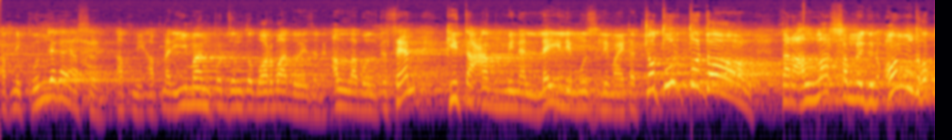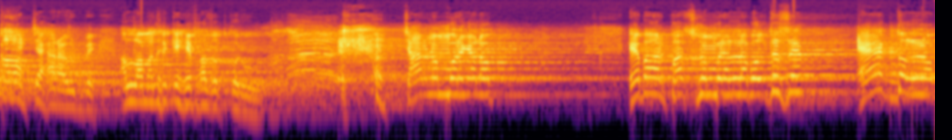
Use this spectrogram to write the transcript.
আপনি কোন জায়গায় আছেন? আপনি আপনার ইমান পর্যন্ত বরবাদ হয়ে যাবে। আল্লাহ বলতেছেন কিতা আমিনাল লাইলি মুসলিমা এটা চতুর্থ দল। তার আল্লাহর সামনে একদিন অন্ধকার চেহারা উঠবে। আল্লাহ আমাদেরকে হেফাজত করুক। চার নম্বরে গেল। এবার পাঁচ নম্বর আল্লাহ বলতেছে একদল লোক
